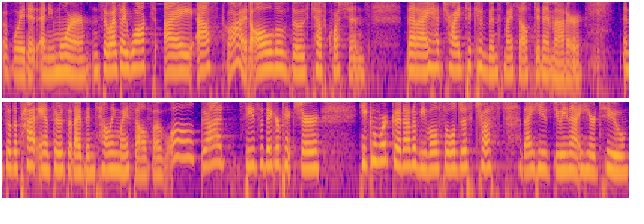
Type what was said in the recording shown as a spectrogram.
avoid it anymore. And so as I walked, I asked God all of those tough questions that I had tried to convince myself didn't matter. And so the pat answers that I've been telling myself of, well, God sees the bigger picture. He can work good out of evil, so we'll just trust that he's doing that here too.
